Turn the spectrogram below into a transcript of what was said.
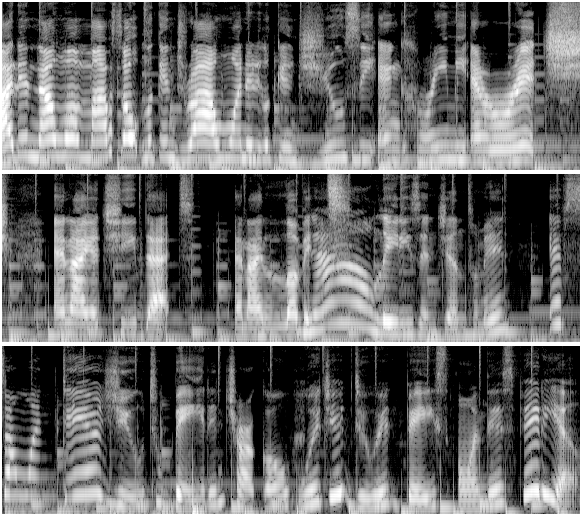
I did not want my soap looking dry. I wanted it looking juicy and creamy and rich. And I achieved that. And I love it. Now, ladies and gentlemen, if someone dares you to bathe in charcoal, would you do it based on this video?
